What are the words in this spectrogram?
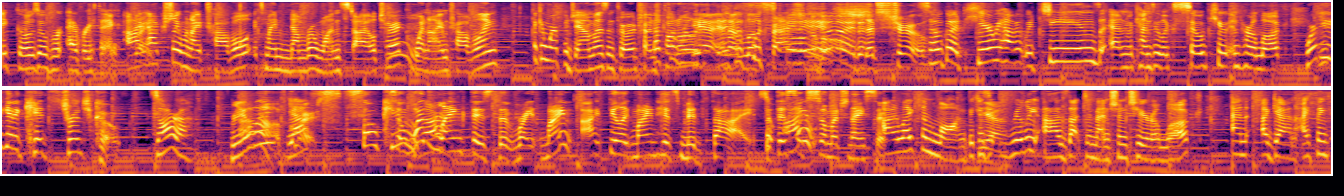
it goes over everything. I actually, when I travel, it's my number one style trick hmm. when I'm traveling. I can wear pajamas and throw a trench That's a coat on. really- Yeah, and It it looks looks fashionable. good. That's true. So good. Here we have it with jeans, and Mackenzie looks so cute in her look. Where do you get a kid's trench coat? Zara. Really? Oh, of Yes. course. So cute. So what Zara. length is the right? Mine, I feel like mine hits mid thigh, So but this I- looks so much nicer. I like them long because Yeah. it really adds that dimension to your look. And again, I think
